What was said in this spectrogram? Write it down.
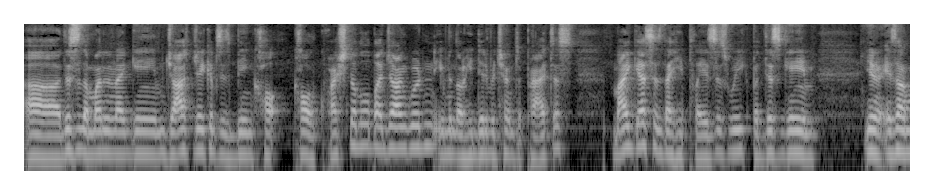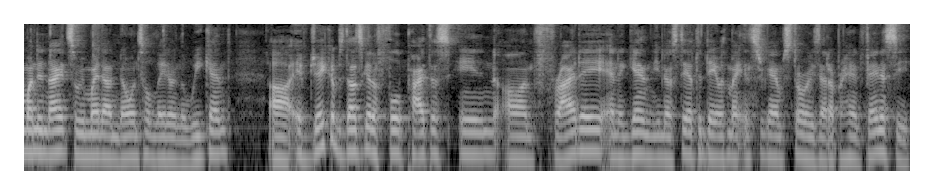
Uh, this is the Monday night game. Josh Jacobs is being call, called questionable by Jon Gruden, even though he did return to practice. My guess is that he plays this week, but this game, you know, is on Monday night, so we might not know until later in the weekend. Uh, if Jacobs does get a full practice in on Friday, and again, you know, stay up to date with my Instagram stories at Upper Hand Fantasy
